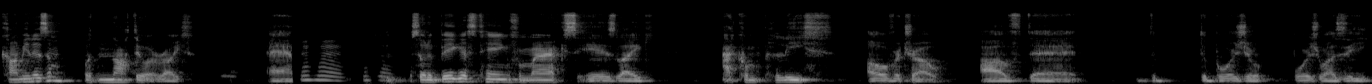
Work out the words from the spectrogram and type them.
communism, but not do it right. Um, Mm-hmm, hmm so the biggest thing for Marx is like a complete overthrow of the the, the bourgeois, bourgeoisie.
